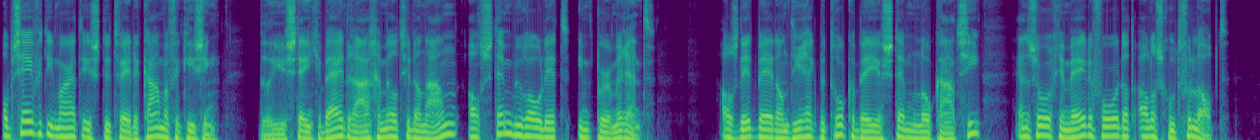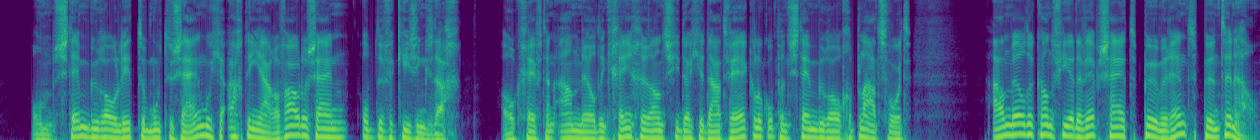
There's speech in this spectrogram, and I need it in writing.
Op 17 maart is de Tweede Kamerverkiezing. Wil je je steentje bijdragen, meld je dan aan als stembureaulid in Purmerend. Als dit ben je dan direct betrokken bij je stemlocatie en zorg je mede voor dat alles goed verloopt. Om stembureaulid te moeten zijn moet je 18 jaar of ouder zijn op de verkiezingsdag. Ook geeft een aanmelding geen garantie dat je daadwerkelijk op een stembureau geplaatst wordt. Aanmelden kan via de website purmerend.nl.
